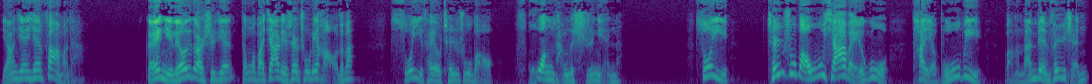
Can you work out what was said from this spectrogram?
杨坚先放放他，给你留一段时间，等我把家里事处理好了吧。所以才有陈叔宝荒唐的十年呢，所以。陈叔宝无暇北顾，他也不必往南边分神，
